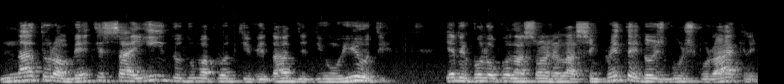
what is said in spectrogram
naturalmente saindo de uma produtividade de um yield. Ele colocou na soja lá 52 buchos por acre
